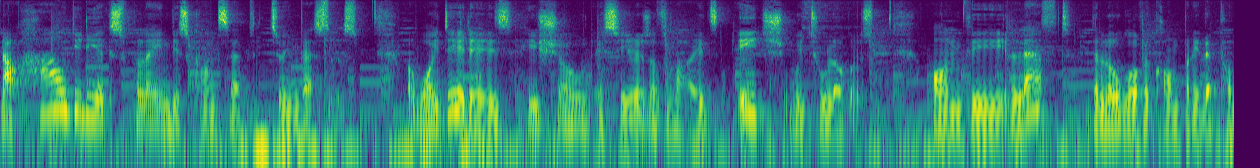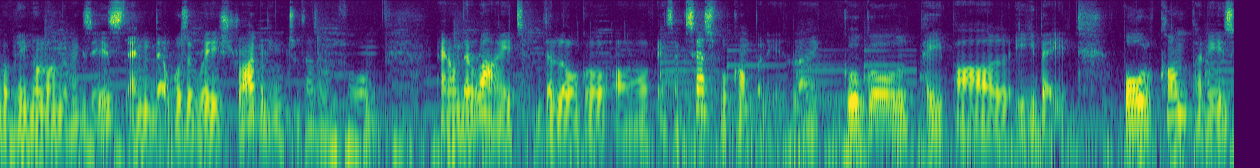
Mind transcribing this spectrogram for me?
Now, how did he explain this concept to investors? Well, what he did is he showed a series of slides, each with two logos. On the left, the logo of a company that probably no longer exists and that was already struggling in 2004 and on the right the logo of a successful company like Google, PayPal, eBay. All companies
